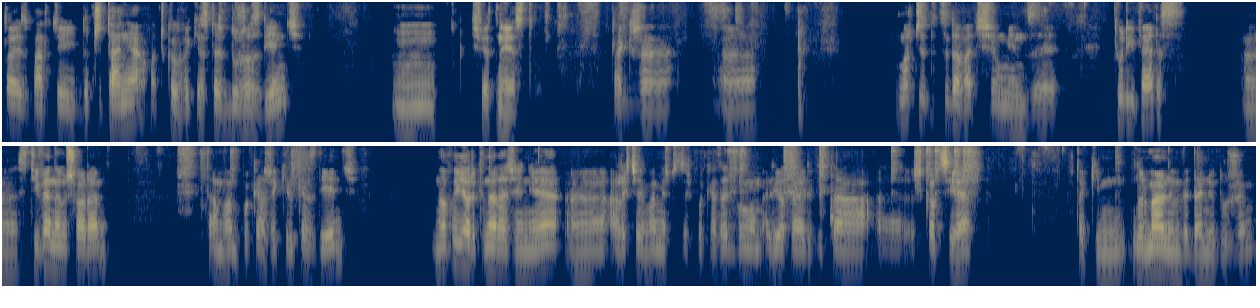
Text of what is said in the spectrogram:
To jest bardziej do czytania, aczkolwiek jest też dużo zdjęć. Mm, świetny jest. Także e, możecie zdecydować się między Two Rivers, e, Stevenem Shorem. Tam wam pokażę kilka zdjęć. Nowy Jork na razie nie, e, ale chciałem wam jeszcze coś pokazać, bo mam Eliota Erwita e, Szkocję w takim normalnym wydaniu dużym.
